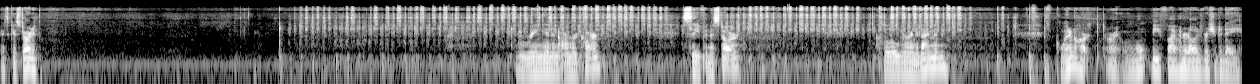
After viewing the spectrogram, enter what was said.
let's get started. Ring in an armored car, safe in a star, clover in a diamond, coin in a heart. All right, we won't be $500 richer today,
